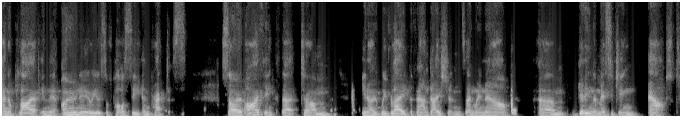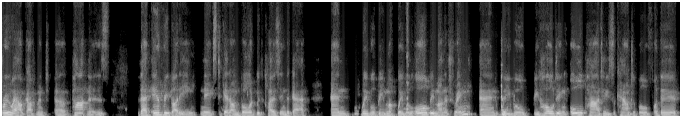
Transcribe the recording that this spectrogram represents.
and apply it in their own areas of policy and practice. So I think that, um, you know, we've laid the foundations and we're now um, getting the messaging out through our government uh, partners that everybody needs to get on board with closing the gap and we will be we will all be monitoring and we will be holding all parties accountable for their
